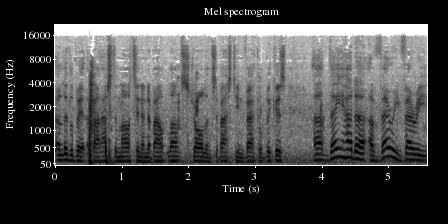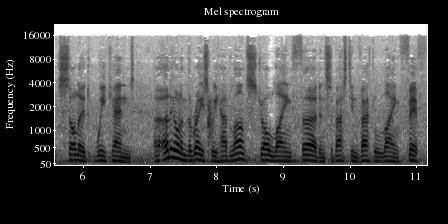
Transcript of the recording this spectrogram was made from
a little bit about Aston Martin and about Lance Stroll and Sebastian Vettel because uh, they had a, a, very, very solid weekend. Uh, early on in the race, we had Lance Stroll lying third and Sebastian Vettel lying fifth.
